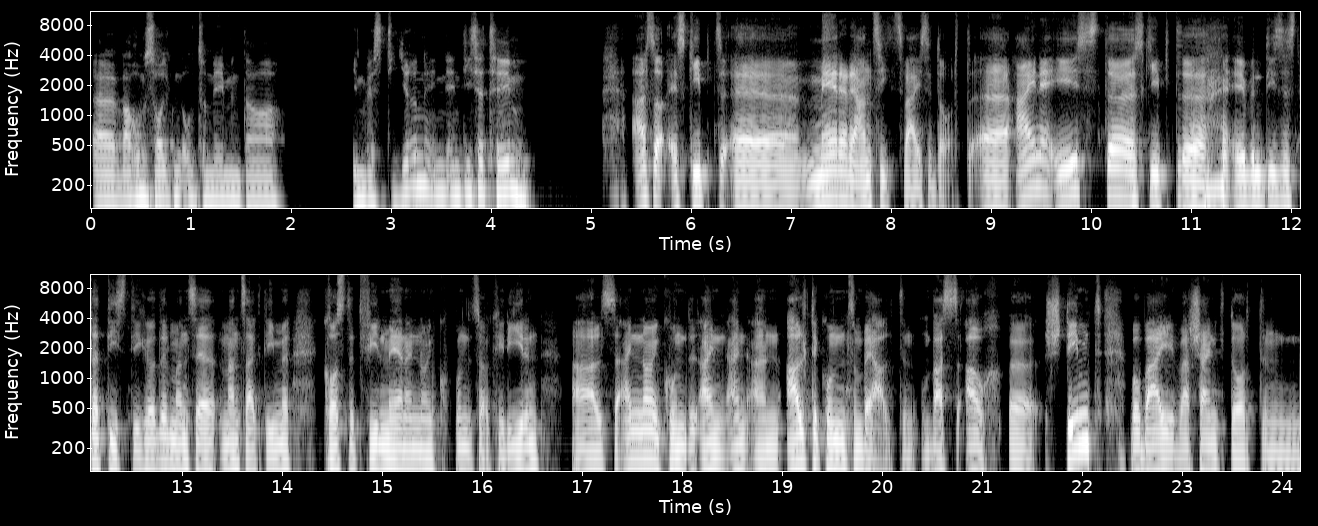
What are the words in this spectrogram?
Äh, warum sollten Unternehmen da investieren in, in diese Themen? Also es gibt äh, mehrere Ansichtsweisen dort. Äh, eine ist, äh, es gibt äh, eben diese Statistik, oder? Man, man, sagt immer, kostet viel mehr, einen neuen Kunden zu akquirieren, als einen neuen Kunden, ein, ein, ein alte Kunden zu behalten. Und was auch äh, stimmt, wobei wahrscheinlich dort äh,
